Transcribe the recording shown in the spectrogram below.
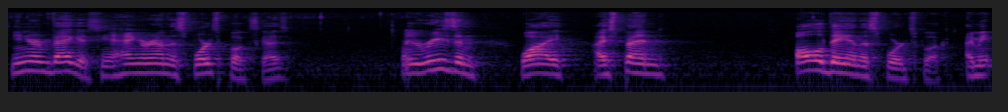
when you're in vegas you hang around the sports books guys. The reason why I spend all day in the sports book. I mean,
